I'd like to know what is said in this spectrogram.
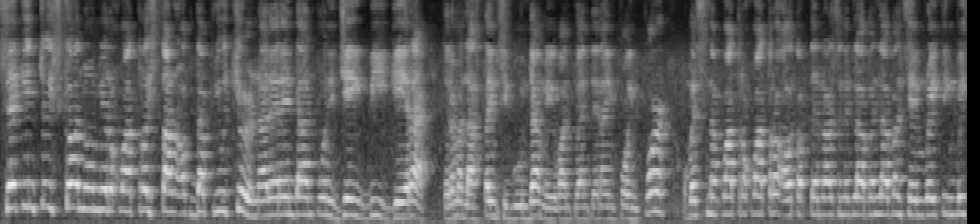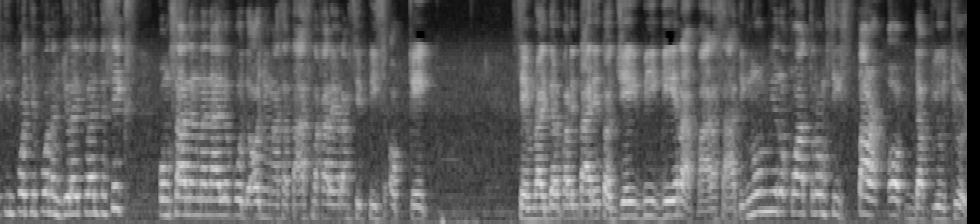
Second choice ko, numero 4, Star of the Future. Narerendahan po ni JB Guerra. Ito naman, last time si Gunda may 129.4. Umalis ng 4-4 out of 10 runs na naglaban-laban. Same rating based din po po ng July 26 kung saan ang nanalo po doon yung nasa taas na karerang si Piece of Cake. Same rider pa rin tayo dito, JB Guerra para sa ating numero 4 si Star of the Future.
